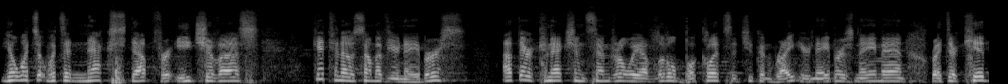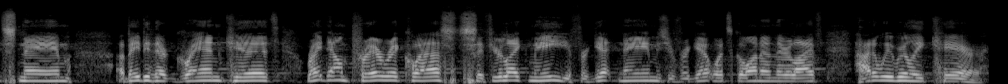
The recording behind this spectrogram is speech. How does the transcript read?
You know, what's a, what's a next step for each of us? Get to know some of your neighbors. Out there at Connection Central, we have little booklets that you can write your neighbor's name in, write their kid's name, uh, maybe their grandkids, write down prayer requests. If you're like me, you forget names, you forget what's going on in their life. How do we really care?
